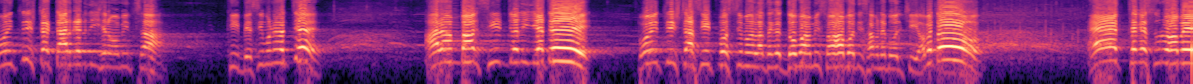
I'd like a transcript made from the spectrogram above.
পঁয়ত্রিশটা টার্গেট দিয়েছেন অমিত শাহ। কি বেশি মনে হচ্ছে? আরামবাগ সিট যদি যেতে, পঁয়ত্রিশটা সিট পশ্চিমবাংলা থেকে দেবো, আমি সভাপতি সামনে বলছি। হবে তো? এক থেকে শুরু হবে।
